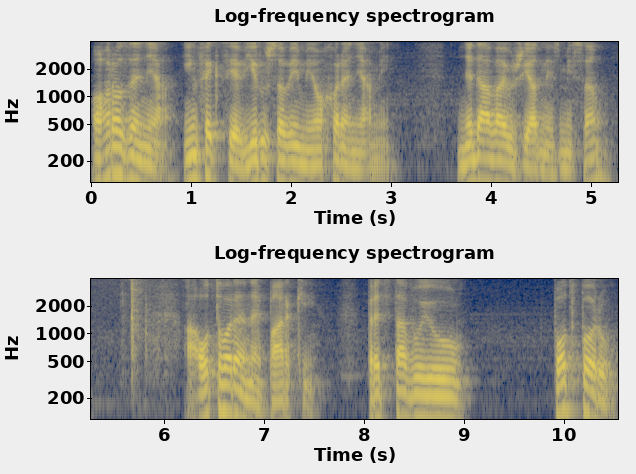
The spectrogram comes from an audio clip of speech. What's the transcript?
ohrozenia infekcie vírusovými ochoreniami nedávajú žiadny zmysel a otvorené parky predstavujú podporu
